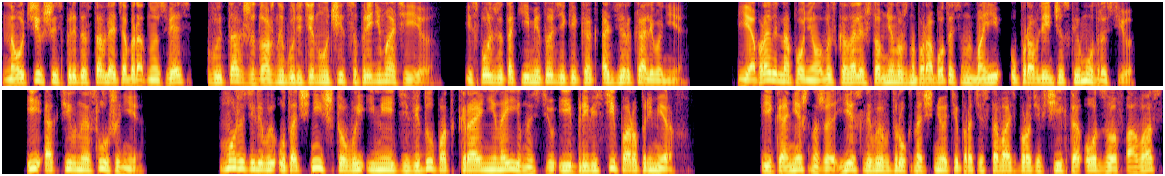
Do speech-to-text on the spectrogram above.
Научившись предоставлять обратную связь, вы также должны будете научиться принимать ее, используя такие методики, как отзеркаливание. Я правильно понял, вы сказали, что мне нужно поработать над моей управленческой мудростью. И активное слушание. Можете ли вы уточнить, что вы имеете в виду под крайней наивностью и привести пару примеров? И, конечно же, если вы вдруг начнете протестовать против чьих-то отзывов о вас,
